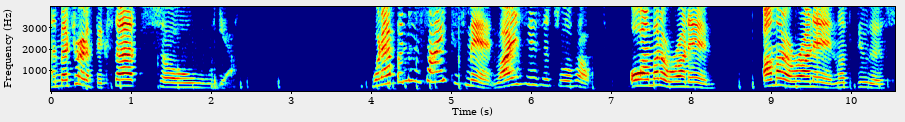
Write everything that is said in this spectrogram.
I'm not sure how to fix that. So yeah. What happened to the scientist man? Why is he such low health? Oh, I'm gonna run in. I'm gonna run in. Let's do this.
